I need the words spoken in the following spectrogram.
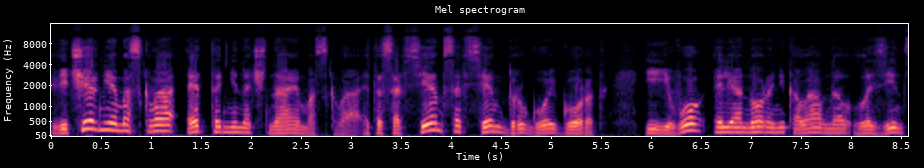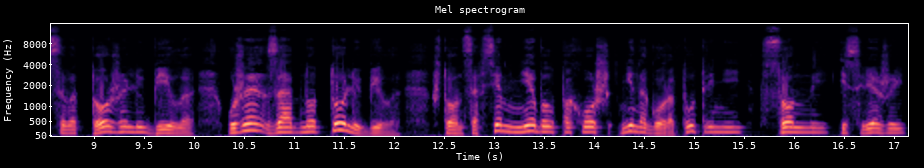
Вечерняя Москва — это не ночная Москва, это совсем-совсем другой город, и его Элеонора Николаевна Лозинцева тоже любила, уже заодно то любила, что он совсем не был похож ни на город утренний, сонный и свежий,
